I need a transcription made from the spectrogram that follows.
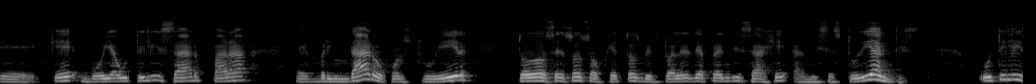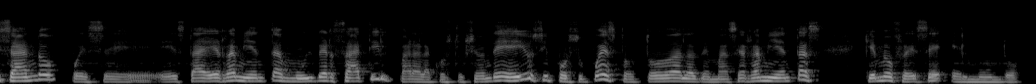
eh, que voy a utilizar para eh, brindar o construir todos esos objetos virtuales de aprendizaje a mis estudiantes utilizando pues eh, esta herramienta muy versátil para la construcción de ellos y por supuesto todas las demás herramientas que me ofrece el mundo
